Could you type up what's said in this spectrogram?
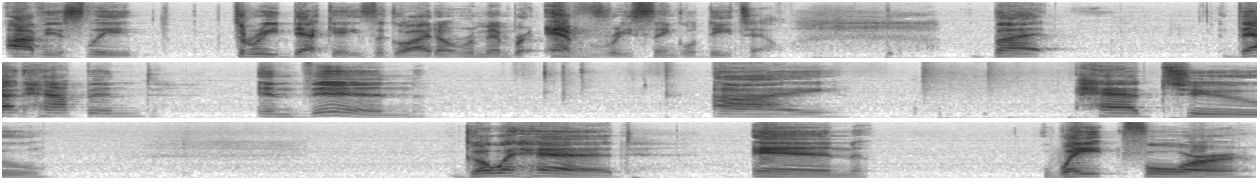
obviously three decades ago. I don't remember every single detail. But that happened. And then I had to go ahead and wait for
